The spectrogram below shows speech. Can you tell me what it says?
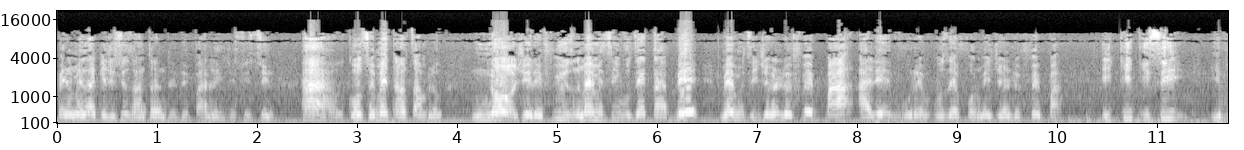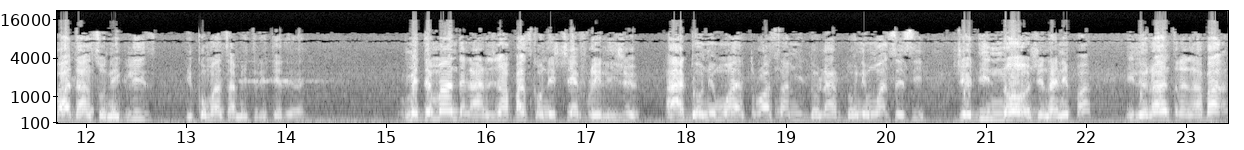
Maintenant que je suis en train de, parler, je suis sûr. Ah, qu'on se mette ensemble. Non, je refuse. Même si vous êtes abbé, même si je ne le fais pas, allez vous, vous informer, je ne le fais pas. Il quitte ici, il va dans son église, il commence à me traiter de me demande de l'argent parce qu'on est chef religieux. Ah, donnez-moi 300 000 dollars, donnez-moi ceci. Je dis non, je n'en ai pas. Il rentre là-bas,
